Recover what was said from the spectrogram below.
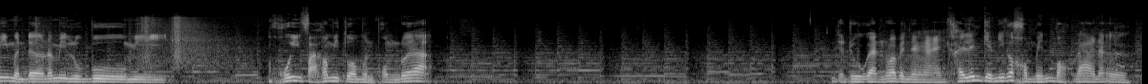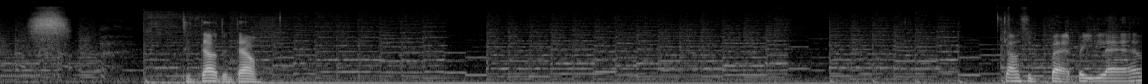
มีเหมือนเดิมนะมีลูบูมีคุยฝ่ายเขามีตัวเหมือนผมด้วยอะเดี๋ยวดูกันว่าเป็นยังไง ใครเล่นเกมนี้ก็คอมเมนต์บอกได้นะเออ ตื่นเต้าตื่นเต้า98ไปแล้ว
